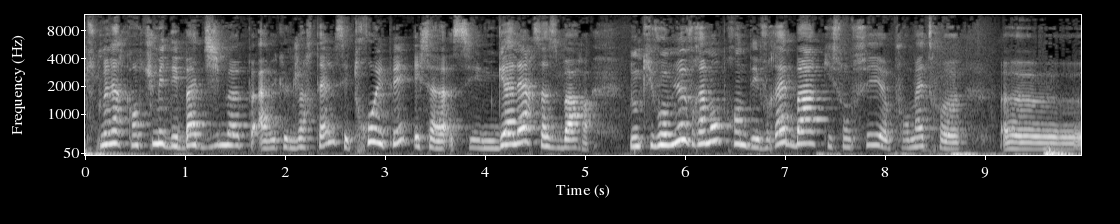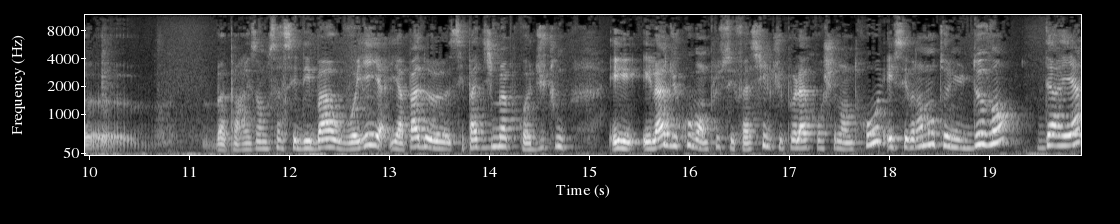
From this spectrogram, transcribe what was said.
de toute manière quand tu mets des bas d'immeuble avec une jartelle, c'est trop épais et ça c'est une galère, ça se barre. Donc il vaut mieux vraiment prendre des vrais bas qui sont faits pour mettre euh, euh, bah, par exemple, ça c'est des bas où vous voyez, il y a, pas de, c'est pas d'immeuble quoi, du tout. Et, et là, du coup, bah, en plus c'est facile, tu peux l'accrocher dans le trou et c'est vraiment tenu devant, derrière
